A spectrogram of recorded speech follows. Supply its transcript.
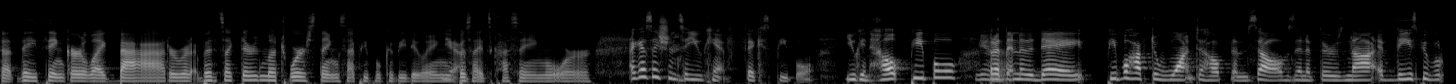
that they think are like bad or whatever. But it's like there's much worse things that people could be doing Yeah. besides cussing or I guess I shouldn't say you can't fix people. You can help people, but at the end of the day, people have to want to help themselves. And if there's not, if these people,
